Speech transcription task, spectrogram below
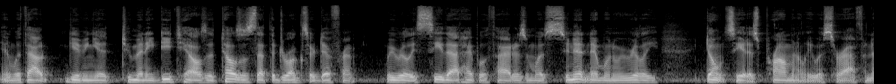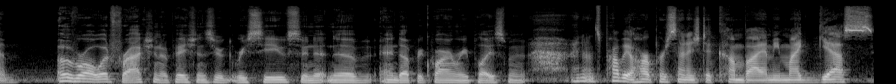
And without giving you too many details, it tells us that the drugs are different. We really see that hypothyroidism with sunitinib when we really don't see it as prominently with sorafenib. Overall, what fraction of patients who receive sunitinib end up requiring replacement? I know it's probably a hard percentage to come by. I mean, my guess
